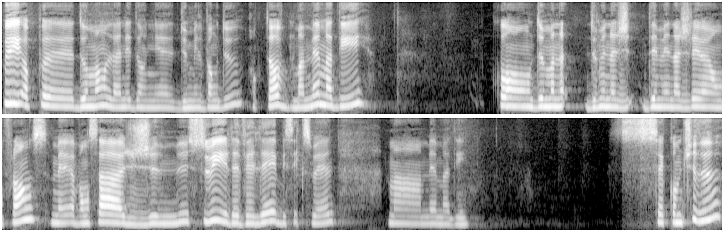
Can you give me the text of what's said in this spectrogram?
Puis après demain, l'année dernière, 2022, octobre, ma mère m'a dit qu'on déménagerait en France, mais avant ça, je me suis révélée bisexuelle. Ma mère m'a dit, c'est comme tu veux,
